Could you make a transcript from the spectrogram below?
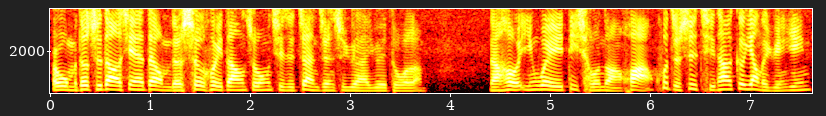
而我们都知道，现在在我们的社会当中，其实战争是越来越多了。然后因为地球暖化，或者是其他各样的原因，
